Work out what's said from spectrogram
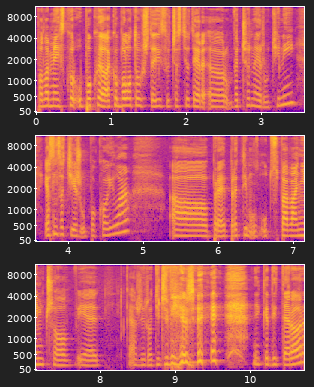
podľa mňa ich skôr upokojila, ako bolo to už vtedy súčasťou tej uh, večernej rutiny. Ja som sa tiež upokojila uh, pre, tým uspávaním, čo je každý rodič vie, že niekedy teror.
